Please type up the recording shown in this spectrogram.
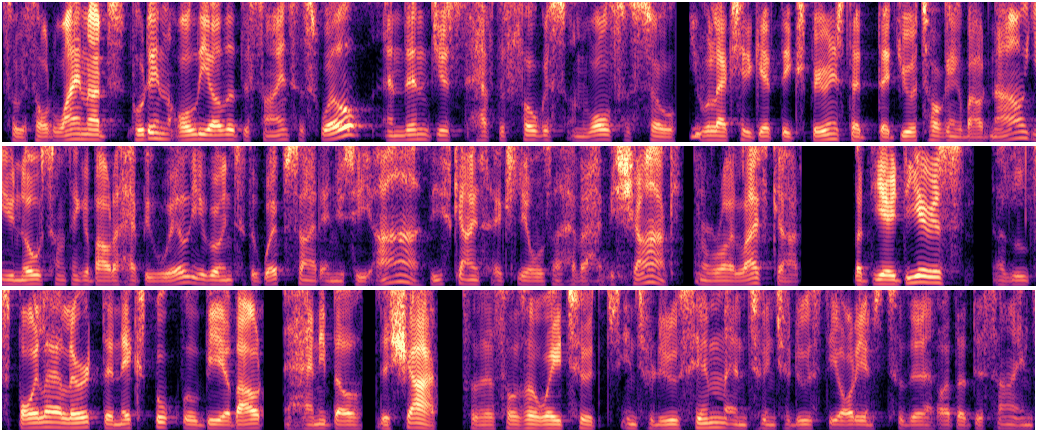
So we thought, why not put in all the other designs as well and then just have the focus on Walter so you will actually get the experience that, that you're talking about now. You know something about a happy whale, you go into the website and you see, ah, these guys actually also have a happy shark and a Royal Lifeguard. But the idea is a little spoiler alert the next book will be about Hannibal the shark. So that's also a way to introduce him and to introduce the audience to the other designs.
